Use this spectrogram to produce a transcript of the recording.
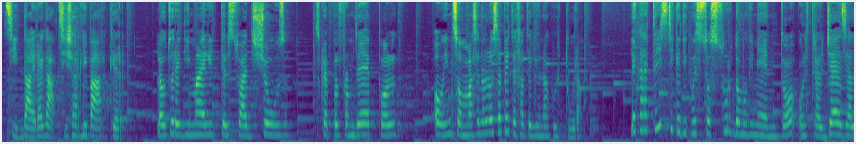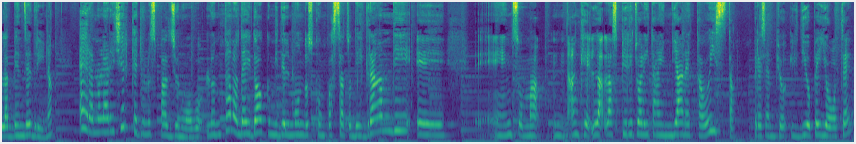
Sì, dai ragazzi, Charlie Parker, l'autore di My Little Swide Shows, Scrapple from the Apple. Oh, insomma, se non lo sapete fatevi una cultura. Le caratteristiche di questo assurdo movimento, oltre al jazz e alla benzedrina, erano la ricerca di uno spazio nuovo, lontano dai dogmi del mondo sconquassato dei grandi e, e insomma anche la, la, spiritualità indiana e taoista. Per esempio il dio Peyote,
